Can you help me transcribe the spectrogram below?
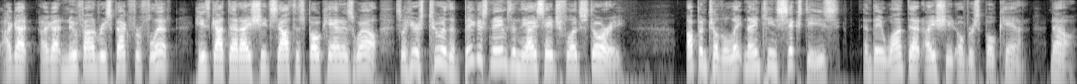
I got I got newfound respect for Flint. He's got that ice sheet south of Spokane as well. So here's two of the biggest names in the Ice Age flood story up until the late 1960s, and they want that ice sheet over Spokane. Now,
